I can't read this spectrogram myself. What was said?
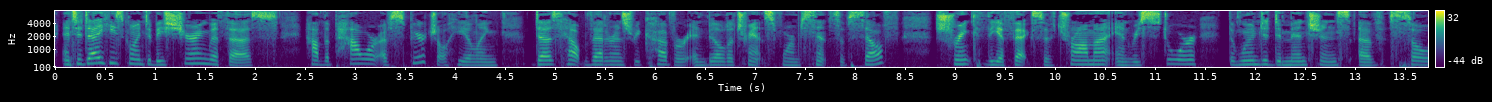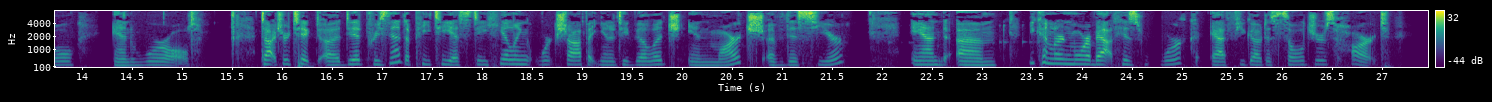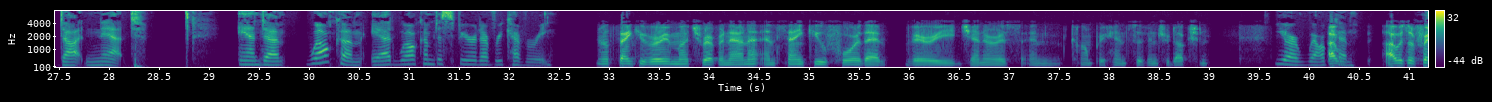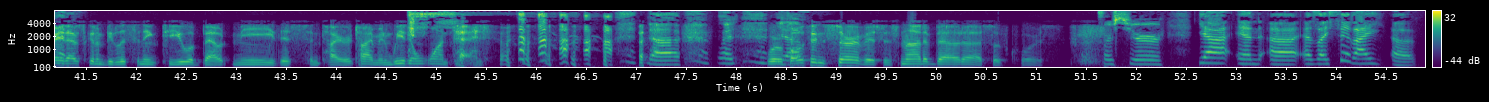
And today he's going to be sharing with us how the power of spiritual healing does help veterans recover and build a transformed sense of self, shrink the effects of trauma, and restore the wounded dimensions of soul and world. Dr. Tick uh, did present a PTSD healing workshop at Unity Village in March of this year. And um, you can learn more about his work if you go to soldiersheart.net. And um, welcome, Ed. Welcome to Spirit of Recovery. No, thank you very much, Reverend Anna, and thank you for that very generous and comprehensive introduction. You're welcome. I, I was afraid I was going to be listening to you about me this entire time, and we don't want that. no, but, We're yeah. both in service. It's not about us, of course. For sure. Yeah, and uh, as I said, I uh,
